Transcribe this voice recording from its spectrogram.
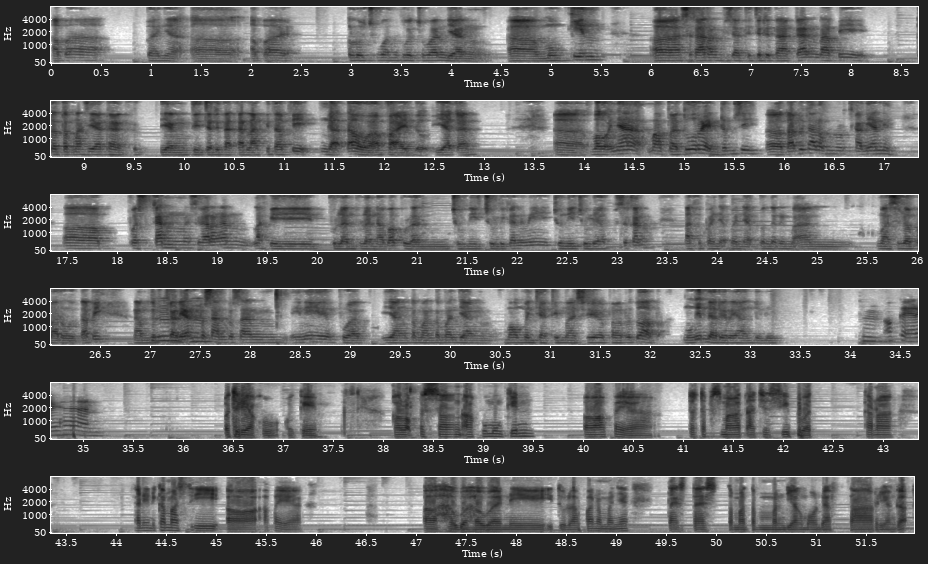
apa banyak uh, apa kelucuan-kelucuan yang uh, mungkin uh, sekarang bisa diceritakan tapi tetap masih ada yang diceritakan lagi tapi nggak tahu apa itu iya kan uh, pokoknya maba tuh random sih. Uh, tapi kalau menurut kalian nih uh, kan sekarang kan lagi bulan-bulan apa bulan Juni Juli kan ini Juni Juli Agustus kan lagi banyak-banyak penerimaan mahasiswa baru. Tapi nah menurut hmm, kalian hmm. pesan-pesan ini buat yang teman-teman yang mau menjadi mahasiswa baru itu apa? Mungkin dari Rehan dulu. Hmm, oke okay, Rehan. Oh dari aku oke. Okay. kalau pesan aku mungkin uh, apa ya tetap semangat aja sih buat karena kan ini kan masih uh, apa ya uh, hawa-hawa nih itulah apa namanya tes-tes teman-teman yang mau daftar yang enggak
